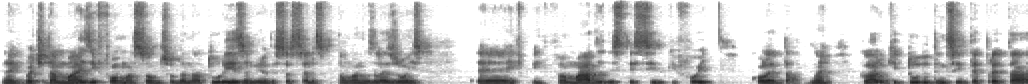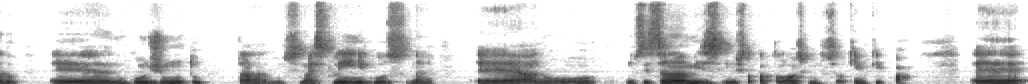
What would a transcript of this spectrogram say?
né, que vai te dar mais informação sobre a natureza mesmo dessas células que estão lá nas lesões é, inflamadas desse tecido que foi coletado, né? Claro que tudo tem que ser interpretado é, no conjunto, tá? Nos sinais clínicos, né? É, no, nos exames, no histopatológico, no histoquímico e pá. É,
